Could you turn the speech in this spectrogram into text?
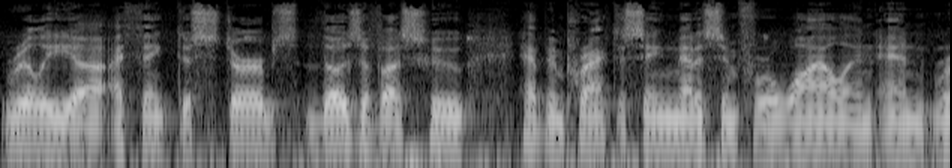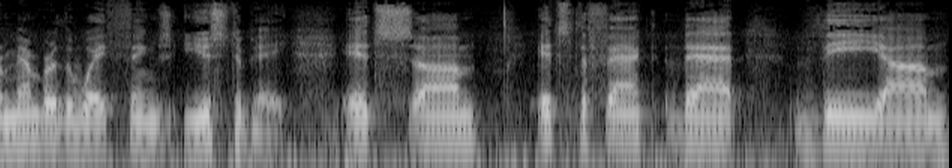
really, uh, I think, disturbs those of us who have been practicing medicine for a while and, and remember the way things used to be. It's um, it's the fact that the um,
